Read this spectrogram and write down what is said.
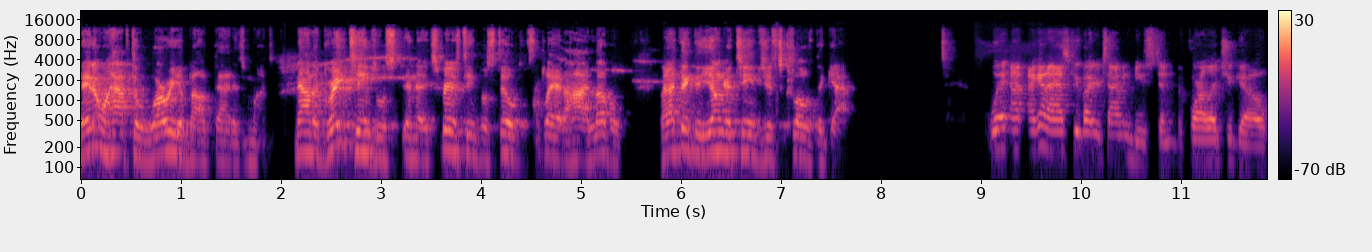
they don't have to worry about that as much. Now the great teams will and the experienced teams will still play at a high level, but I think the younger teams just close the gap. Well, I, I got to ask you about your time in Houston before I let you go.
